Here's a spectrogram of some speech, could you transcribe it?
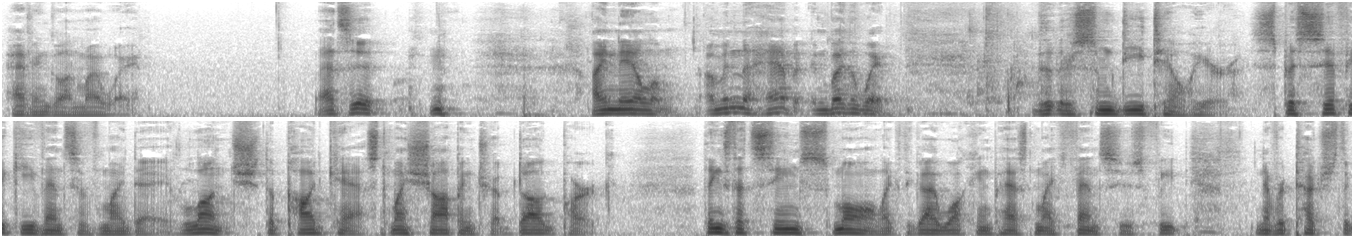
having gone my way. That's it. I nail them. I'm in the habit. And by the way, there's some detail here. Specific events of my day lunch, the podcast, my shopping trip, dog park. Things that seem small, like the guy walking past my fence whose feet never touched the,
